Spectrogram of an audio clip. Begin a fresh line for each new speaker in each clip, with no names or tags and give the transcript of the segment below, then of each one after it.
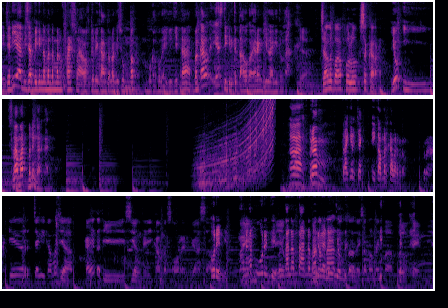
Ya, jadi ya bisa bikin teman-teman fresh lah waktu di kantor lagi sumpah
Hmm.
buka-buka IG kita bakal ya sedikit ketawa kayak orang gila gitu lah.
Ya. Jangan lupa follow sekarang.
Yoi, selamat mendengarkan. Ah, Bram, terakhir cek e-commerce kapan, Bram?
Terakhir cek e-commerce ya, kayak tadi siang deh e-commerce oren biasa.
Orange ya? Seneng kan mau orange sih,
Iya.
tanam-tanam gitu kan ya.
Tanam-tanam soalnya sama main bubble candy.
